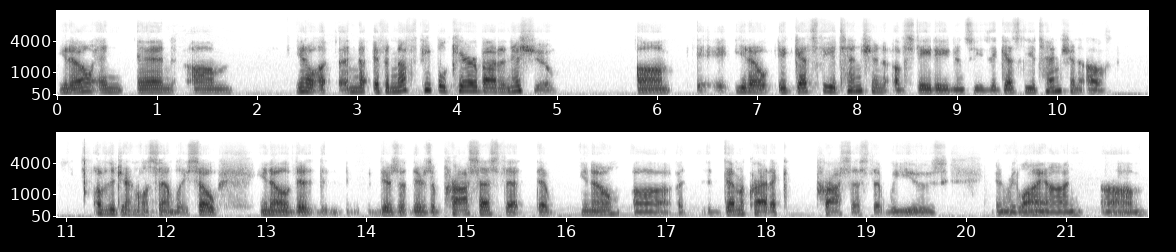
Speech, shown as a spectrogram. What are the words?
you know, and and um, you know, if enough people care about an issue, um, it, you know, it gets the attention of state agencies. It gets the attention of of the General Assembly. So, you know, the, the, there's a there's a process that that you know uh, a democratic process that we use and rely on, um,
